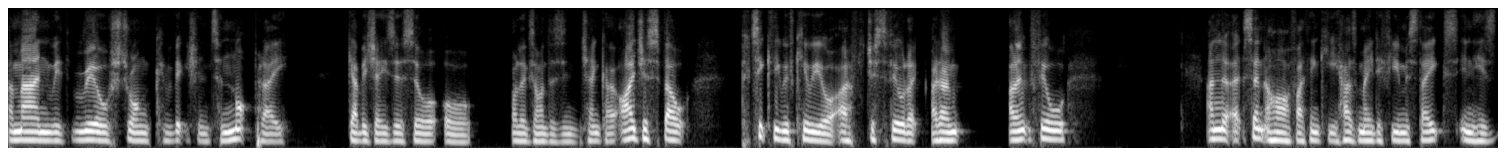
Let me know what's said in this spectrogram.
a man with real strong conviction to not play Gabby Jesus or or Alexander Zinchenko. I just felt, particularly with Kiwior, I just feel like I don't I don't feel. And at centre half, I think he has made a few mistakes in his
